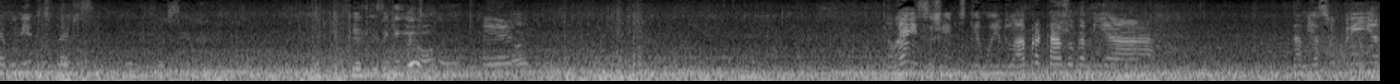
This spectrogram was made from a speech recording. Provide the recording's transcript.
É bonito os prédios assim. Bonito né? Feliz é quem ganhou, né? É. Ah, tá Então é isso, gente. Estamos indo lá pra casa da minha da minha sobrinha.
